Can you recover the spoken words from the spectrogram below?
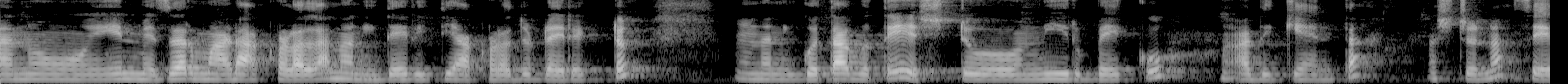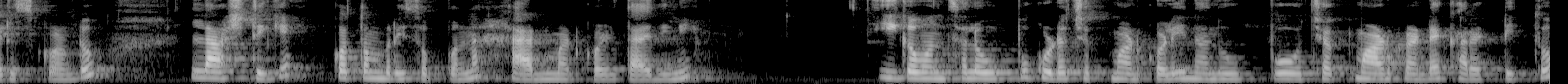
ನಾನು ಏನು ಮೆಜರ್ ಮಾಡಿ ಹಾಕ್ಕೊಳ್ಳಲ್ಲ ನಾನು ಇದೇ ರೀತಿ ಹಾಕ್ಕೊಳ್ಳೋದು ಡೈರೆಕ್ಟು ನನಗೆ ಗೊತ್ತಾಗುತ್ತೆ ಎಷ್ಟು ನೀರು ಬೇಕು ಅದಕ್ಕೆ ಅಂತ. ಅಷ್ಟನ್ನು ಸೇರಿಸ್ಕೊಂಡು ಲಾಸ್ಟಿಗೆ ಕೊತ್ತಂಬರಿ ಸೊಪ್ಪನ್ನು ಆ್ಯಡ್ ಮಾಡ್ಕೊಳ್ತಾ ಇದ್ದೀನಿ. ಈಗ ಒಂದು ಸಲ ಉಪ್ಪು ಕೂಡ ಚೆಕ್ ಮಾಡ್ಕೊಳ್ಳಿ. ನಾನು ಉಪ್ಪು ಚೆಕ್ ಮಾಡ್ಕೊಂಡೆ ಕರೆಕ್ಟಿತ್ತು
